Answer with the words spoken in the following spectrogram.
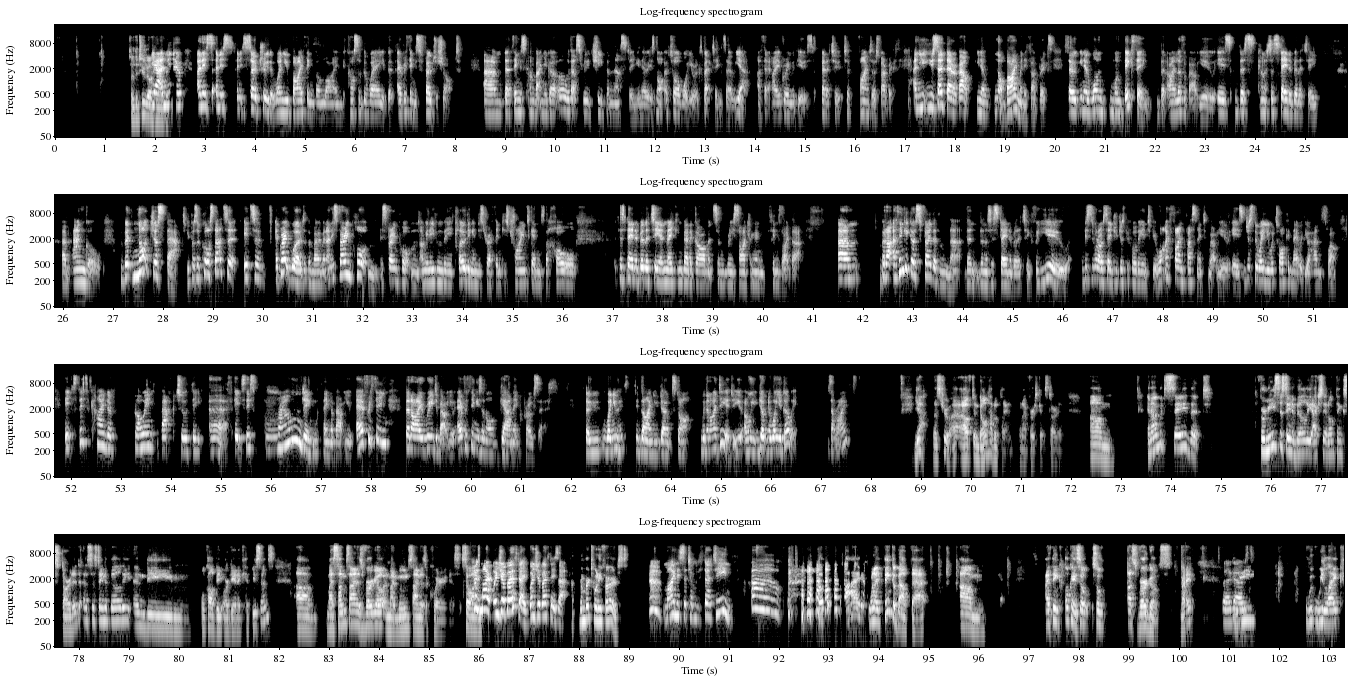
So the two go yeah, and you know, and it's and it's and it's so true that when you buy things online, because of the way that everything is photoshopped, um, that things come back and you go, oh, that's really cheap and nasty. You know, it's not at all what you're expecting. So yeah, I think I agree with you. It's better to to find those fabrics. And you, you said there about you know not buying many fabrics. So you know one one big thing that I love about you is this kind of sustainability um, angle but not just that because of course that's a it's a, a great word at the moment and it's very important it's very important i mean even the clothing industry i think is trying to get into the whole sustainability and making better garments and recycling and things like that um, but I, I think it goes further than that than, than the sustainability for you this is what i was saying to you just before the interview what i find fascinating about you is just the way you were talking there with your hands as well it's this kind of going back to the earth. It's this grounding thing about you. Everything that I read about you, everything is an organic process. So you, when you design, you don't start with an idea, do you? I mean, you don't know where you're going. Is that right? Yeah, that's true. I, I often don't have a plan when I first get started. Um, and I would say that for me, sustainability actually, I don't think started as sustainability in the, we'll call it the organic hippie sense. Um, my sun sign is Virgo and my moon sign is Aquarius. So when's, my, when's your birthday? When's your birthday, Zak? September 21st. Mine is September the 13th. Oh. so I, when I think about that, um, I think, okay, so so us Virgos, right? Virgos. We, we, we like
